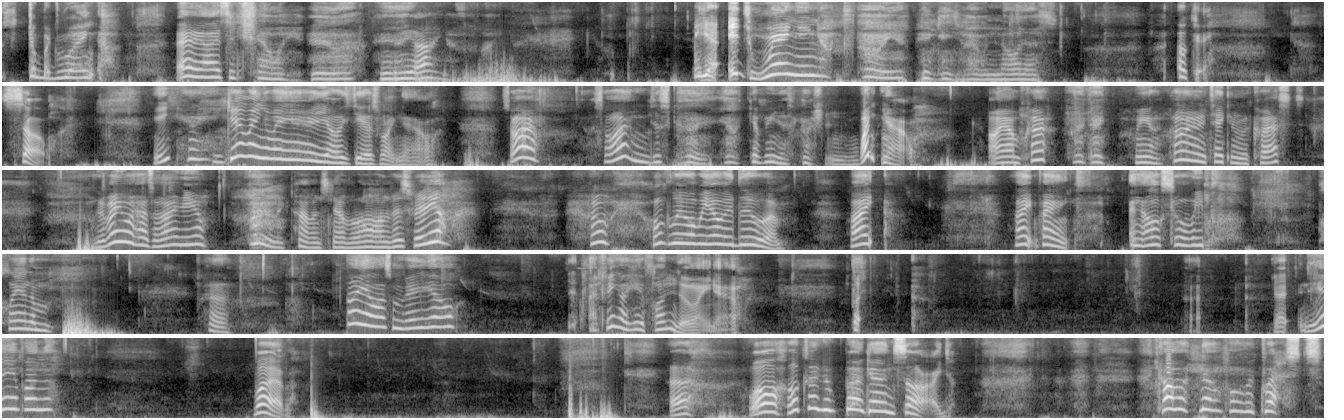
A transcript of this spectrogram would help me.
Stupid rain. Hey guys, it's Shelly. Yeah, yeah, it's raining. Oh, you haven't noticed. Okay, so giving away video ideas right now. So, I, so I'm just you this question right now. I am currently we are currently taking requests. If anyone has an idea, comments down below on this video. Well, hopefully we'll be able to do them. Right? Right, thanks. And also we pl- plan them. Uh, pretty awesome video. I think I hear thunder right now. But uh, do you hear thunder? Whatever. Uh, well, looks like you're back inside. Comment down for requests.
